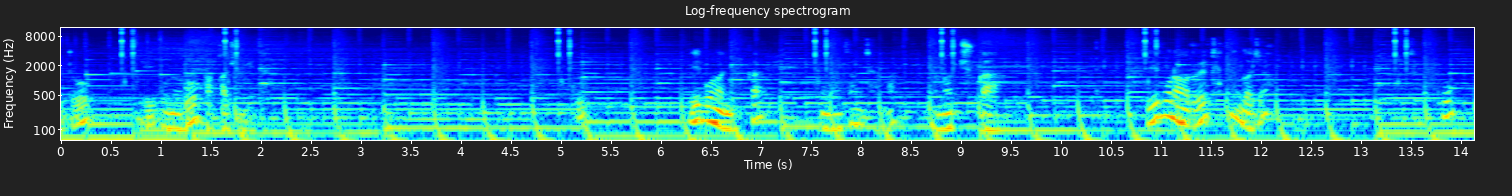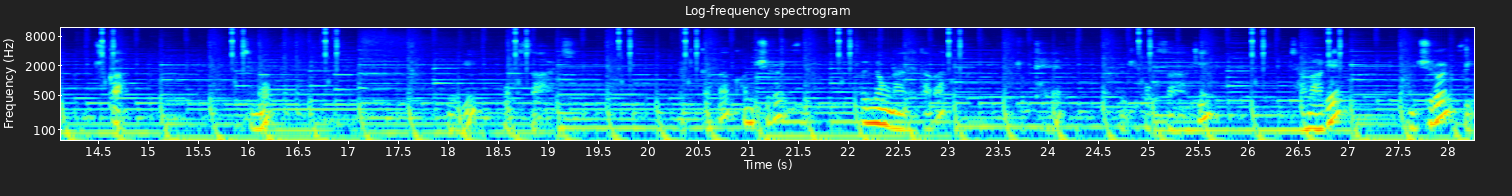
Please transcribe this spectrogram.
여기도 일본어로 바꿔줍니다. 일본어니까 동영상 자막 언어 추가. 일본어를 찾는 거죠. 찾고 추가 제목. 여기. 복 사하기 여기다가 컨트롤 설명란에다가 이쪽 탭 여기 복사하기 자막에 컨트롤 V.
